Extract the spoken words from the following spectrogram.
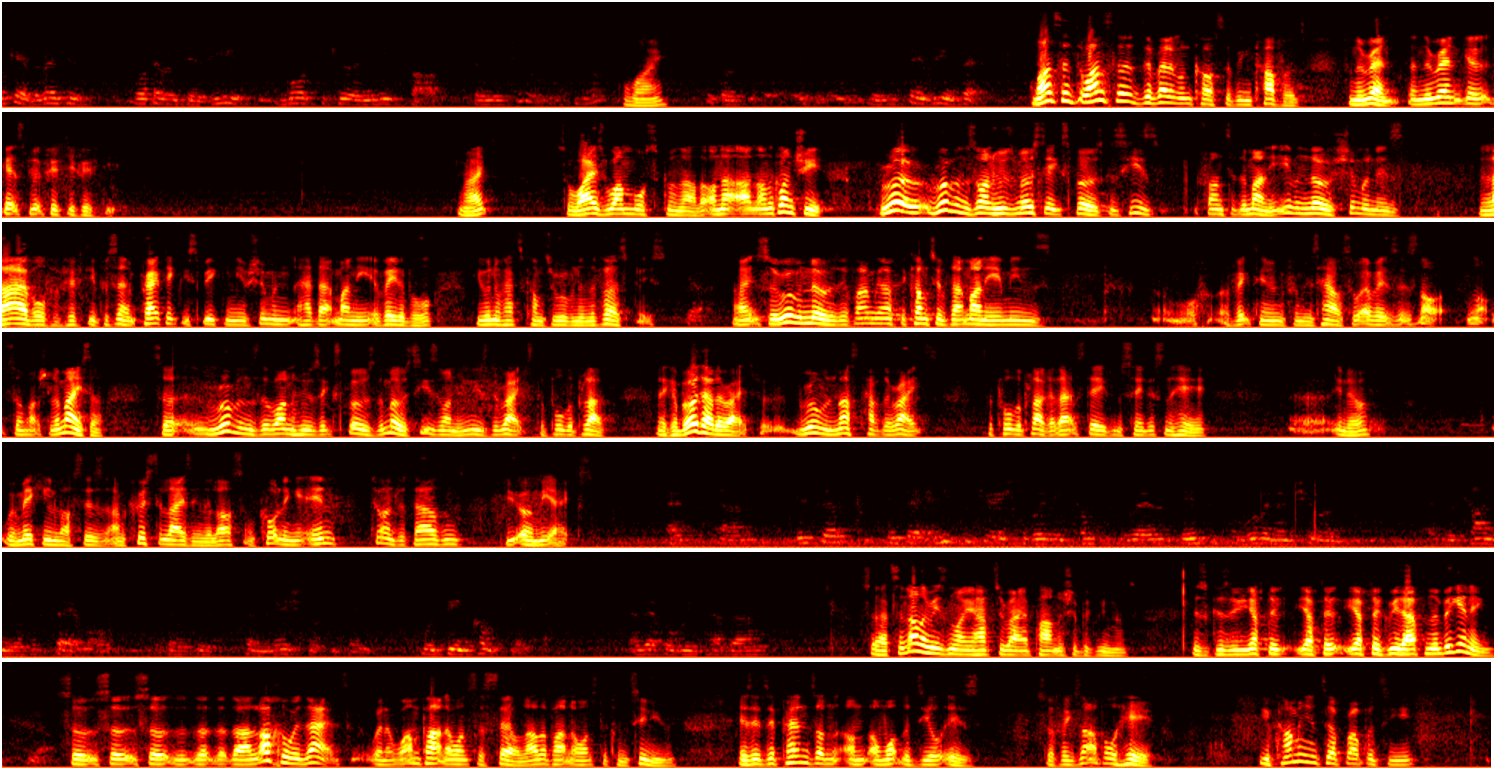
Okay, the rent is whatever it is. He's more secure in his part than the you know? Why? Because if you, when you say reinvest, Once the, once the development costs have been covered from the rent, then the rent go, gets split 50-50. Right? So why is one more secure than the other? On the, on, the contrary, Reuben's the one who's mostly exposed because he's fronted the money, even though Shimon is liable for 50%. Practically speaking, if Shimon had that money available, he wouldn't have had to come to Reuben in the first place. Right? So Reuben knows if I'm going to have to come to him for that money, it means evicting him from his house or whatever. It's, it's not, not so much Lemaisa. So Reuben's the one who's exposed the most. He's the one who needs the rights to pull the plug. They can both have the rights, but Reuben must have the rights to pull the plug at that stage and say, listen here, uh, you know, we're making losses, I'm crystallizing the loss, I'm calling it in, 200,000, you owe me X. And um, is there is there any situation where the where the interests of women and children at the timing of the sale or the, termination of the thing would be in conflict, and therefore we'd have a So that's another reason why you have to write a partnership agreement. Is because you have to, you have to, you have to agree that from the beginning. So, so, so the, the, the halacha with that, when one partner wants to sell, another partner wants to continue, is it depends on, on, on what the deal is. So for example here, you're coming into a property,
